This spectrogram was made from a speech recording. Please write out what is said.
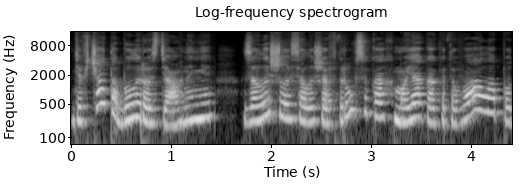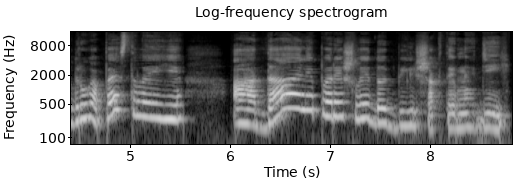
Дівчата були роздягнені, залишилися лише в трусиках, моя какетувала, подруга пестила її, а далі перейшли до більш активних дій.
